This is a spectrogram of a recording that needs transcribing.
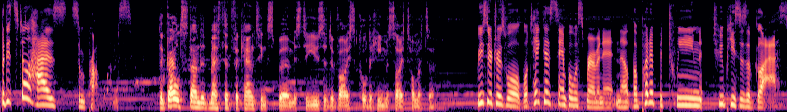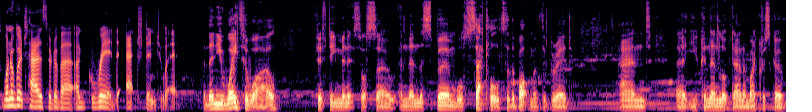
But it still has some problems. The gold standard method for counting sperm is to use a device called a hemocytometer. Researchers will, will take a sample with sperm in it and they'll, they'll put it between two pieces of glass, one of which has sort of a, a grid etched into it. And then you wait a while, 15 minutes or so, and then the sperm will settle to the bottom of the grid. And uh, you can then look down a microscope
